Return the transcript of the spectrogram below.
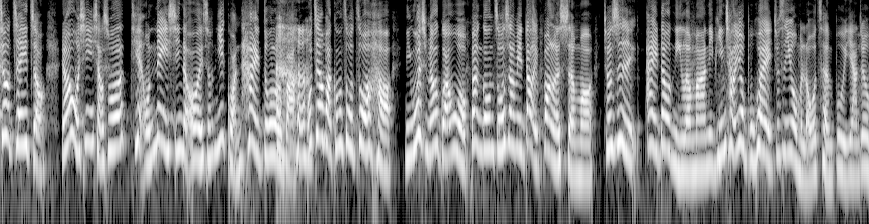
就这一种，然后我心里想说：天，我内心的 OS 说，你也管太多了吧？我只要把工作做好，你为什么要管我办公桌上面到底放了什么？就是碍到你了吗？你平常又不会，就是因为我们楼层不一样，就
